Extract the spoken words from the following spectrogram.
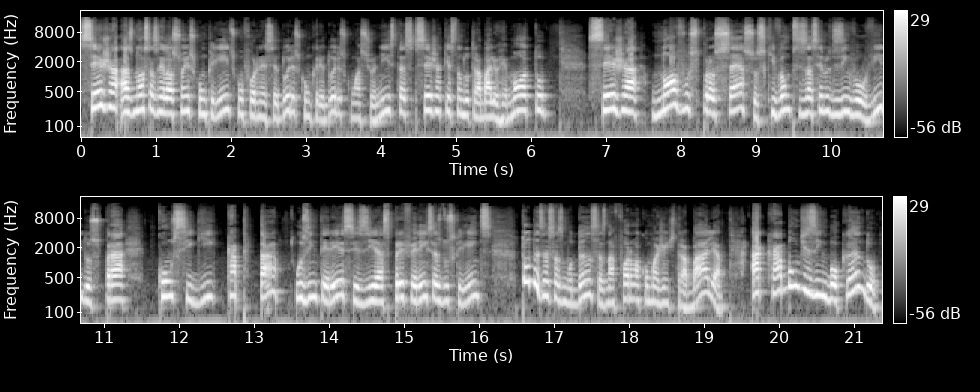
seja as nossas relações com clientes, com fornecedores, com credores, com acionistas, seja a questão do trabalho remoto, seja novos processos que vão precisar sendo desenvolvidos para conseguir captar os interesses e as preferências dos clientes todas essas mudanças na forma como a gente trabalha acabam desembocando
